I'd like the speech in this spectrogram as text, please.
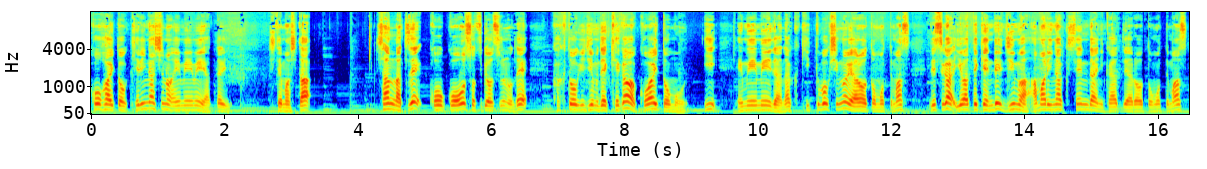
後輩と蹴りなしの MMA やったりしてました。3月で高校を卒業するので格闘技ジムで怪我は怖いと思う。い MMA ではなくキックボクシングをやろうと思ってます。ですが岩手県でジムはあまりなく仙台に通ってやろうと思ってます。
